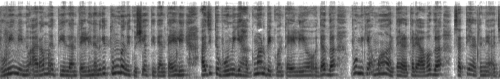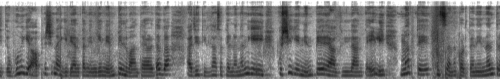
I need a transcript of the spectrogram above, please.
ಭೂಮಿ, ನೀನು ಆರಾಮತಿಯಲ್ಲ ಅಂತ ಹೇಳಿ ನನಗೆ ತುಂಬಾ ಖುಷಿ ಆಗ್ತಿದೆ ಅಂತ ಹೇಳಿ ಅಜಿತ್ ಭೂಮಿಗೆ ಹಗ್ ಮಾಡಬೇಕು ಅಂತ ಹೇಳಿ ಹೋದಾಗ ಭೂಮಿಗೆ ಅಮ್ಮ ಅಂತ ಹೇಳ್ತಾಳೆ. ಆವಾಗ ಸತ್ಯ ಹೇಳ್ತಾನೆ, ಅಜಿತ್, ಭೂಮಿಗೆ ಆಪ್ರೇಷನ್ ಆಗಿದೆ ಅಂತ ನಿನಗೆ ನೆನಪಿಲ್ವಾ ಅಂತ ಹೇಳಿದಾಗ, ಅಜಿತ್, ಇಲ್ಲ ಸತ್ಯಣ್ಣ, ನನಗೆ ಈ ಖುಷಿಗೆ ನೆನಪೇ ಆಗಲಿಲ್ಲ ಅಂತ ಹೇಳಿ ಮತ್ತೆ ಕಿಸ್ಸನ್ನು ಕೊಡ್ತಾನೆ. ನಂತರ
